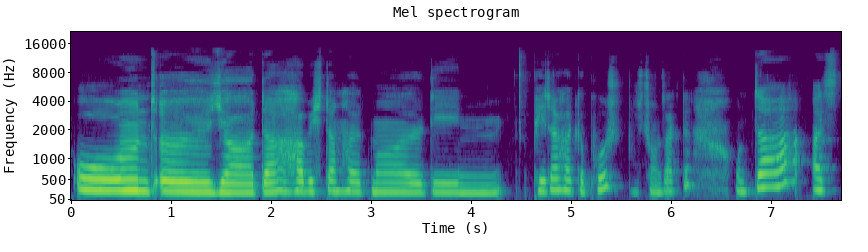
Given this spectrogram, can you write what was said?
Und äh, ja, da habe ich dann halt mal den Peter halt gepusht, wie ich schon sagte. Und da, als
